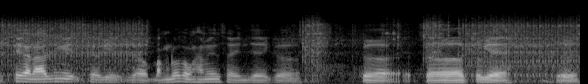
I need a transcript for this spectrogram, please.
예. 제가 나중에 저기 저 막노동 하면서 인제 그 그 저쪽에 그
